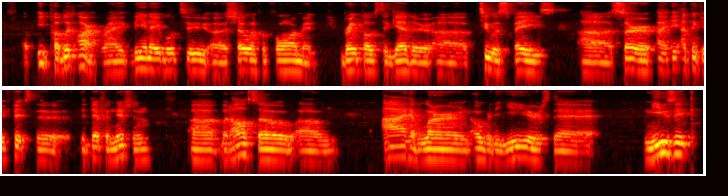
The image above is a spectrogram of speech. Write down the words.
public art, right? Being able to uh, show and perform and bring folks together uh, to a space. Uh, serve, I, I, think it fits the the definition, uh, but also um, I have learned over the years that music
